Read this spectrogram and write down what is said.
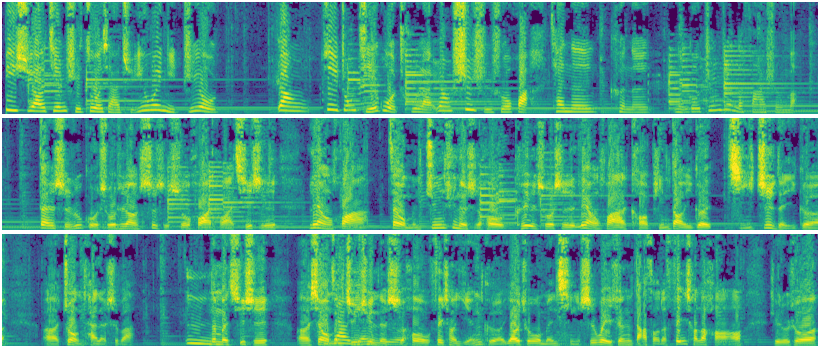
必须要坚持做下去，因为你只有让最终结果出来，让事实说话，才能可能能够真正的发生吧。但是如果说是让事实说话的话，其实量化在我们军训的时候可以说是量化考评到一个极致的一个呃状态了，是吧？嗯。那么其实呃，像我们军训的时候非常严格，要求我们寝室卫生打扫的非常的好，比如说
